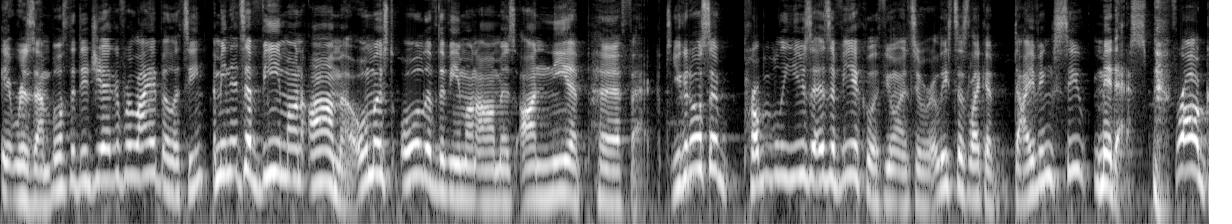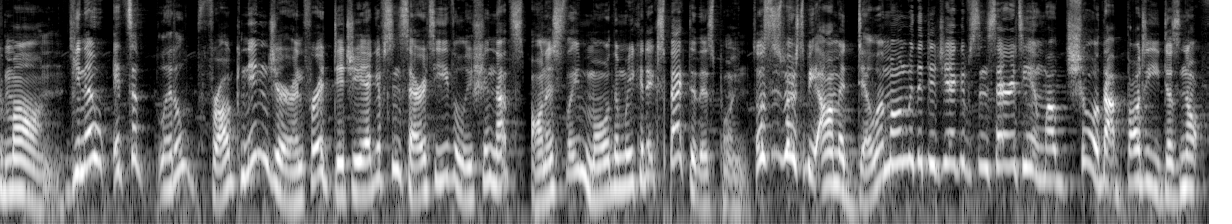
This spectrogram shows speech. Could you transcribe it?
It resembles the Digi-Egg of Reliability. I mean, it's a Veemon armor. Almost all of the Veemon armors are near perfect. You could also probably use it as a vehicle if you wanted to, or at least as like a diving suit. Mid-S. Frogmon. You know, it's a little frog ninja, and for a Digi-Egg of Sincerity evolution, that's honestly more than we could expect at this point. So this is supposed to be Armadillomon with a Digi-Egg of Sincerity, and while sure, that body does not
